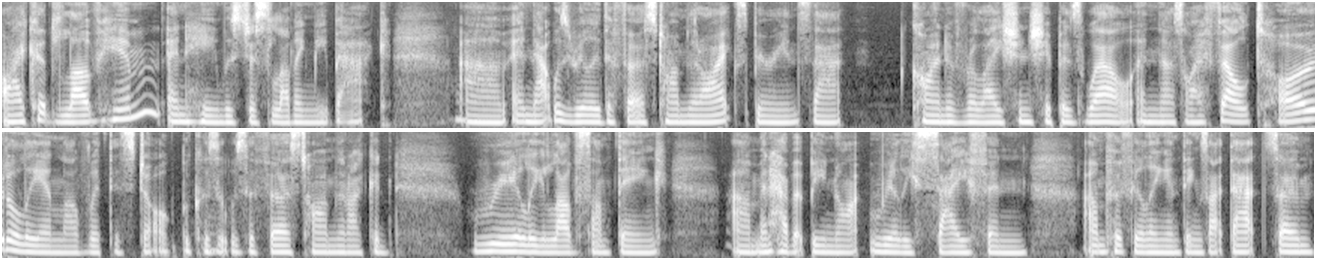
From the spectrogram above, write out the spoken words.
I could love him and he was just loving me back. Um, and that was really the first time that I experienced that kind of relationship as well. And thus I fell totally in love with this dog because it was the first time that I could really love something um, and have it be not really safe and um, fulfilling and things like that. So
